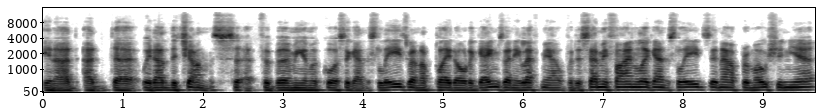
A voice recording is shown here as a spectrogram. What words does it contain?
you know, I'd, I'd uh, we'd had the chance uh, for Birmingham, of course, against Leeds when I played all the games. Then he left me out for the semi final against Leeds in our promotion year.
